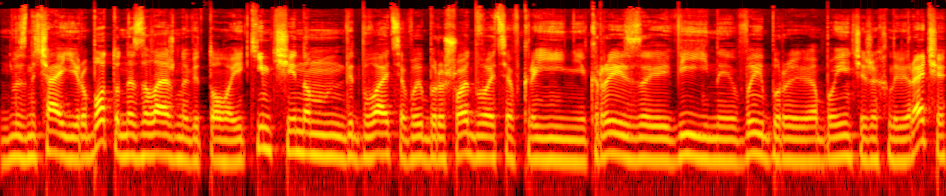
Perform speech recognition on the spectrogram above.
визначає її роботу незалежно від того, яким чином відбуваються вибори, що відбувається в країні, кризи, війни, вибори або інші жахливі речі.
